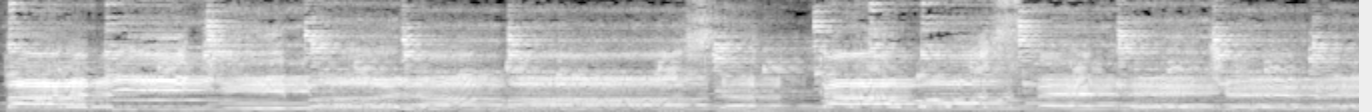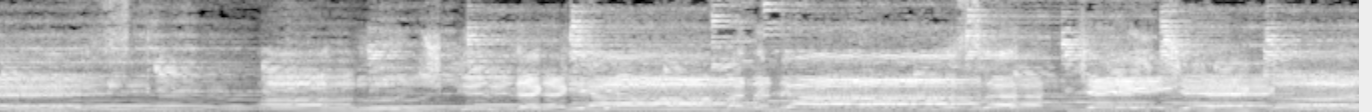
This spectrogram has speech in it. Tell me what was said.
Participă la masă ca oaspete ceresc, Atunci când te cheamă în casă cei ce călătoresc.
